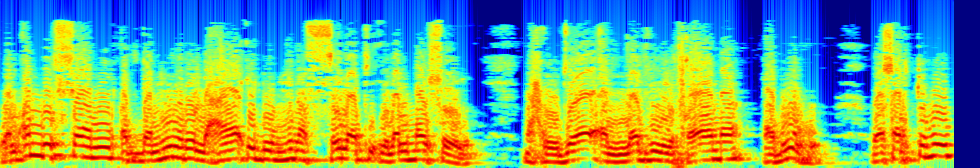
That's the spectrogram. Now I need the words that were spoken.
والأمر الثاني الضمير العائد من الصلة إلى الموصول نحو جاء الذي قام أبوه وشرطه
